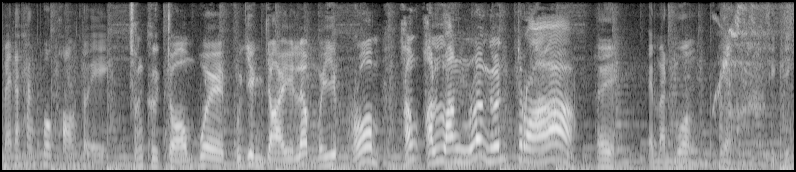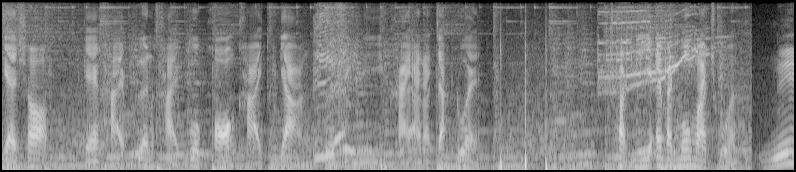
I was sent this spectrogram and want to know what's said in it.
แม้กระทั่งพวกพ้องตัวเอง ฉันคือจอมเวทผู้ยิ่งใหญ่และมีพร้อม ทั้งพลังและเงินตรา เฮ้ยไอ้มันม่วงเนี่ยสิ่งที่แกชอบ แกขายเพื่อนขายพวกพ้องขายทุกอย่างเพื่อสิ่งนี้ขายอาณาจักรด้วยช็อตนี้ไอ้มันม่วงมาชัวร์นี่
